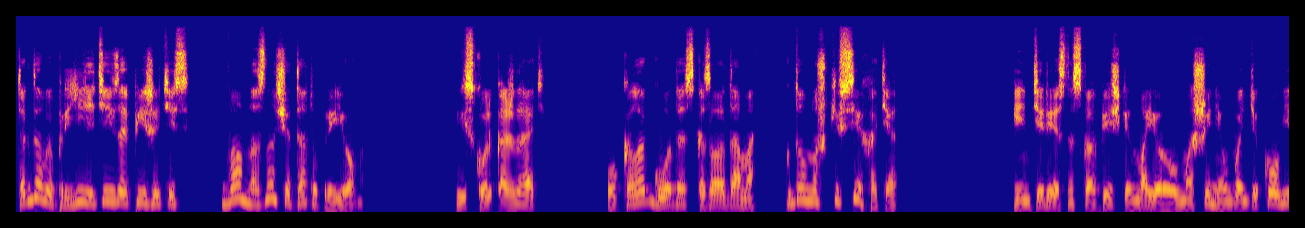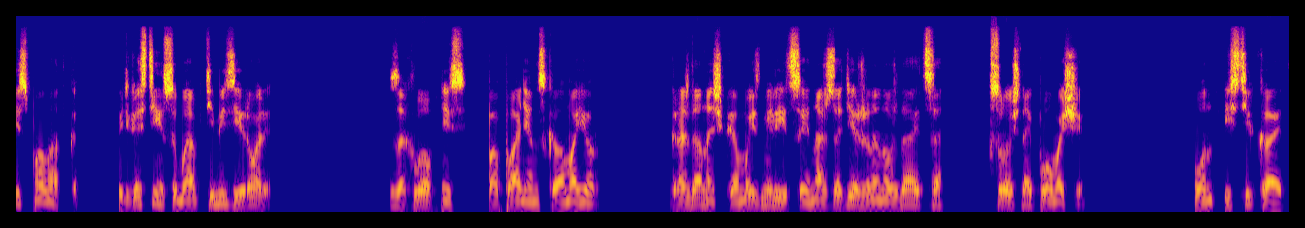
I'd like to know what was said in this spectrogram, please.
Тогда вы приедете и запишетесь. Вам назначат дату приема». «И сколько ждать?» «Около года», — сказала дама. «К домнушке все хотят». «Интересно», — сказал Печкин майору, — «в машине у бандюков есть палатка, ведь гостиницу мы оптимизировали». «Захлопнись, Папанин», — сказал майор. «Гражданочка, мы из милиции, наш задержанный нуждается в срочной помощи». «Он истекает»,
